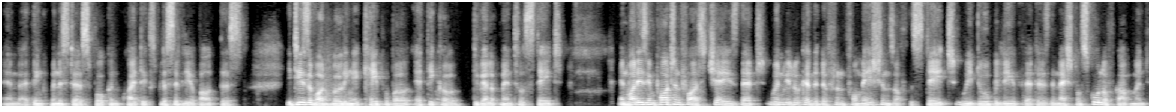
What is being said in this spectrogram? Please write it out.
and I think Minister has spoken quite explicitly about this. It is about building a capable, ethical, developmental state And what is important for us, Chair, is that when we look at the different formations of the state, we do believe that as the National School of Government,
